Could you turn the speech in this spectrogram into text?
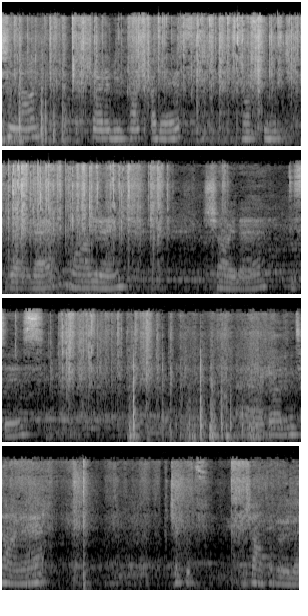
İçinden şöyle birkaç adet maskemiz çıktı böyle. Mavi renk. Şöyle. This is. Ee, böyle bir tane çaput çanta böyle.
